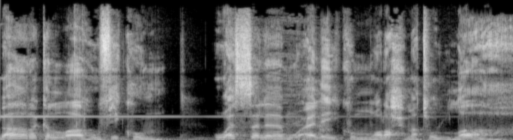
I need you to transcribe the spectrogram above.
Barakallahu fikum. Wassalamu alaykum waRahmatullah.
